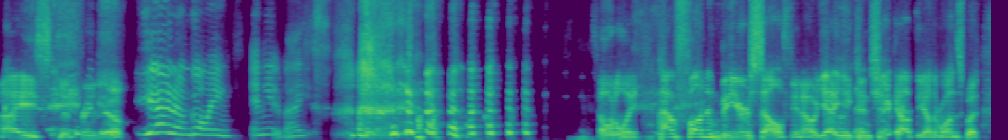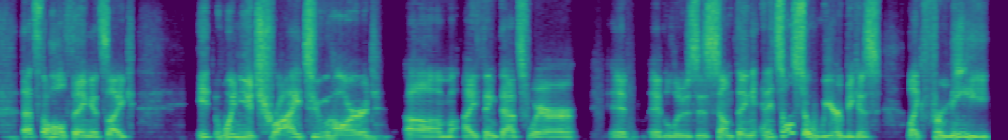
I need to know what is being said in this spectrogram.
nice, good for you. yeah, and I'm going. Any advice? Totally, have fun and be yourself. You know, yeah, you Okay. can check out the other ones, but that's the whole thing. It's like it when you try too hard. Um, I think that's where it it loses something, and it's also weird because, like, for me.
